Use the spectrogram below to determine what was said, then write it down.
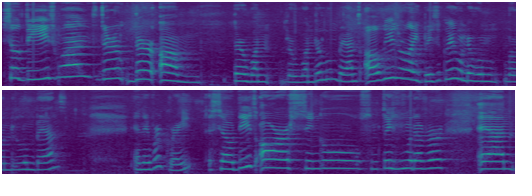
So these ones, they're they're um they're one they're Wonderloom bands. All these are like basically Wonder Wonderloom bands, and they work great. So these are single something whatever, and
